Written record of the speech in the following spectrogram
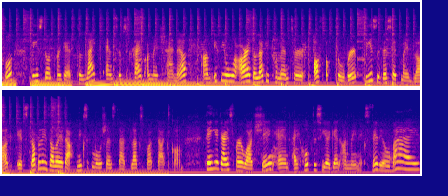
Helpful. Please don't forget to like and subscribe on my channel. Um, if you are the lucky commenter of October, please visit my blog. It's www.micsemotions.blogspot.com. Thank you guys for watching and I hope to see you again on my next video. Bye!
